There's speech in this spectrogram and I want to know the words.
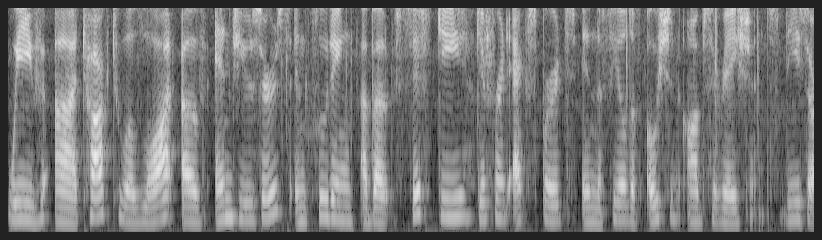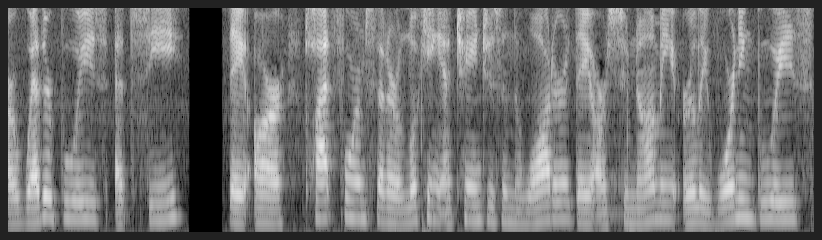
We've uh, talked to a lot of end users, including about 50 different experts in the field of ocean observations. These are weather buoys at sea they are platforms that are looking at changes in the water. They are tsunami early warning buoys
